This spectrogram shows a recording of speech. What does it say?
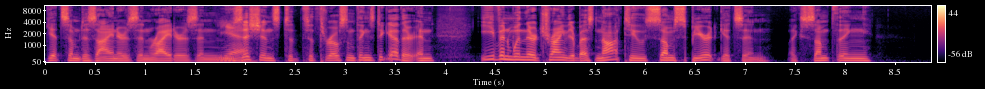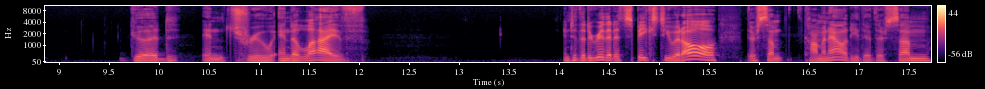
get some designers and writers and Yeah. musicians to to throw some things together. And even when they're trying their best not to, some spirit gets in, like something good and true and alive. And to the degree that it speaks to you at all, there's some commonality there. There's some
